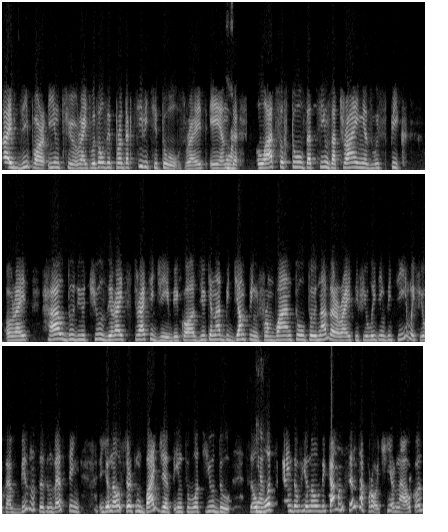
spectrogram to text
dive deeper into, right, with all the productivity tools, right? And yeah lots of tools that teams are trying as we speak. All right. How do you choose the right strategy? Because you cannot be jumping from one tool to another, right? If you're leading the team, if you have businesses investing, you know, certain budget into what you do. So yeah. what's kind of, you know, the common sense approach here now? Because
